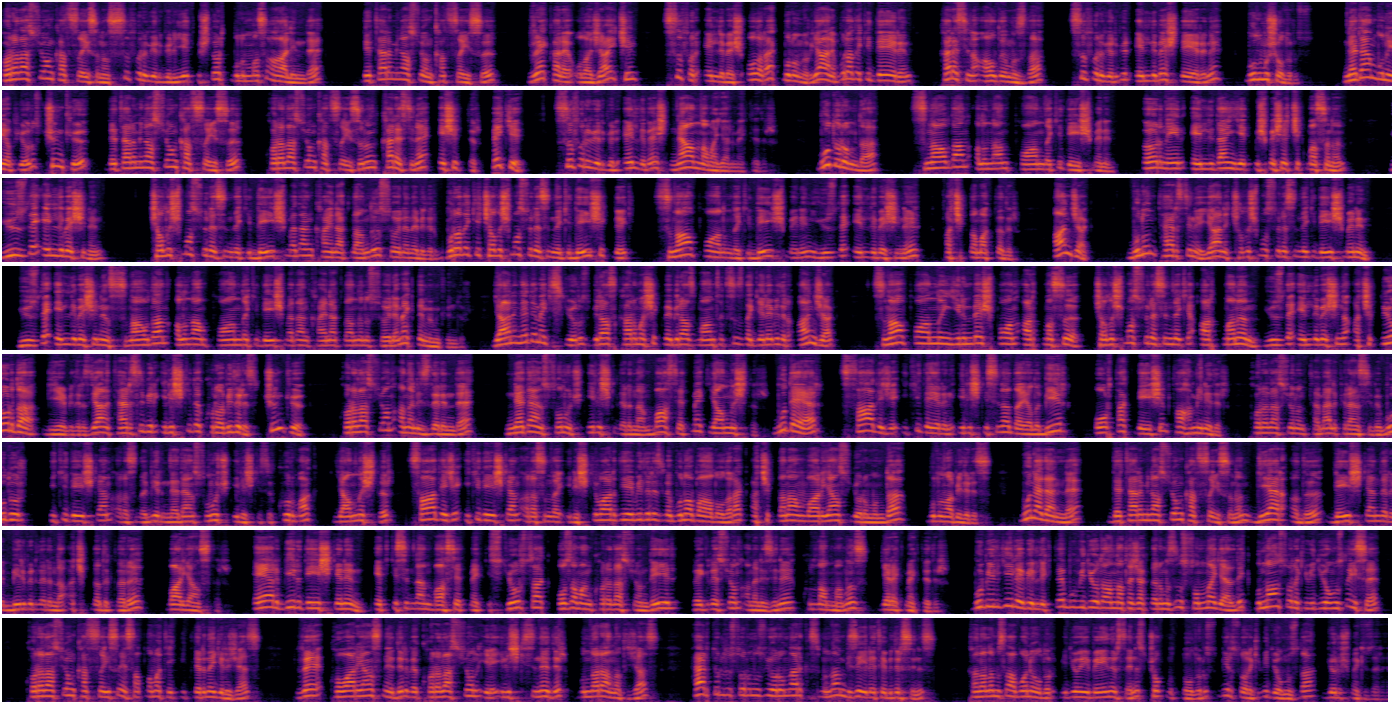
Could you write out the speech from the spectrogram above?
korelasyon katsayısının 0,74 bulunması halinde determinasyon katsayısı r kare olacağı için 0.55 olarak bulunur. Yani buradaki değerin karesini aldığımızda 0,55 değerini bulmuş oluruz. Neden bunu yapıyoruz? Çünkü determinasyon katsayısı korelasyon katsayısının karesine eşittir. Peki 0,55 ne anlama gelmektedir? Bu durumda sınavdan alınan puandaki değişmenin örneğin 50'den 75'e çıkmasının %55'inin çalışma süresindeki değişmeden kaynaklandığı söylenebilir. Buradaki çalışma süresindeki değişiklik sınav puanındaki değişmenin %55'ini açıklamaktadır. Ancak bunun tersini yani çalışma süresindeki değişmenin %55'inin sınavdan alınan puandaki değişmeden kaynaklandığını söylemek de mümkündür. Yani ne demek istiyoruz? Biraz karmaşık ve biraz mantıksız da gelebilir ancak sınav puanının 25 puan artması çalışma süresindeki artmanın %55'ini açıklıyor da diyebiliriz. Yani tersi bir ilişki de kurabiliriz. Çünkü korelasyon analizlerinde neden sonuç ilişkilerinden bahsetmek yanlıştır. Bu değer sadece iki değerin ilişkisine dayalı bir ortak değişim tahminidir. Korelasyonun temel prensibi budur. İki değişken arasında bir neden sonuç ilişkisi kurmak yanlıştır. Sadece iki değişken arasında ilişki var diyebiliriz ve buna bağlı olarak açıklanan varyans yorumunda bulunabiliriz. Bu nedenle determinasyon katsayısının diğer adı değişkenlerin birbirlerinde açıkladıkları varyanstır. Eğer bir değişkenin etkisinden bahsetmek istiyorsak o zaman korelasyon değil regresyon analizini kullanmamız gerekmektedir. Bu bilgiyle birlikte bu videoda anlatacaklarımızın sonuna geldik. Bundan sonraki videomuzda ise korelasyon katsayısı hesaplama tekniklerine gireceğiz ve kovaryans nedir ve korelasyon ile ilişkisi nedir bunları anlatacağız. Her türlü sorunuzu yorumlar kısmından bize iletebilirsiniz. Kanalımıza abone olur, videoyu beğenirseniz çok mutlu oluruz. Bir sonraki videomuzda görüşmek üzere.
